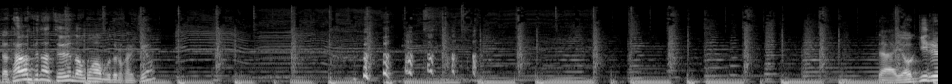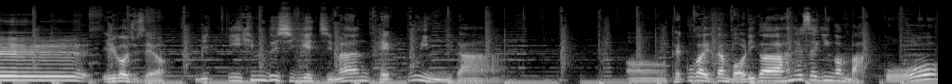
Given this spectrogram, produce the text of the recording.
자, 다음 팬아트 넘어가 보도록 할게요. 자, 여기를 읽어주세요. 믿기 힘드시겠지만, 백구입니다. 어, 백구가 일단 머리가 하늘색인 건 맞고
